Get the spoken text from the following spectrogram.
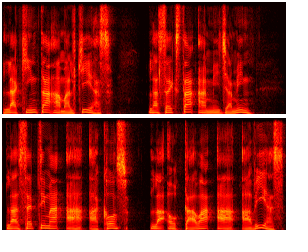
la quinta a Malquías, la sexta a Millamin, la séptima a Acos, la octava a Abías,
